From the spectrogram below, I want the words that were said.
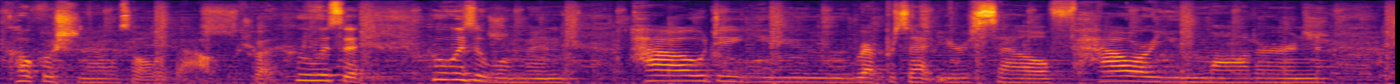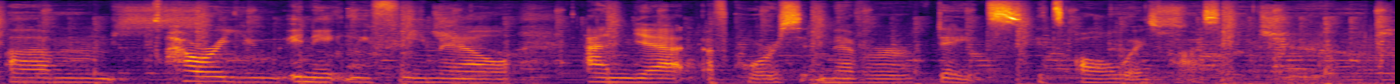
Coco Chanel is all about. But who is a who is a woman? How do you represent yourself? How are you modern? Um, how are you innately female? And yet, of course, it never dates. It's always classic.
